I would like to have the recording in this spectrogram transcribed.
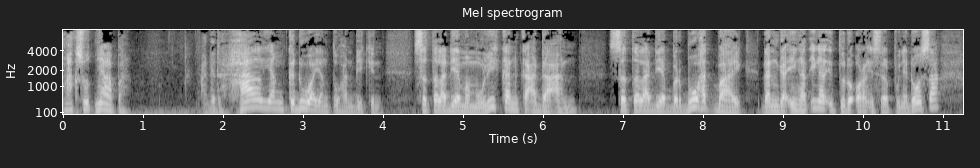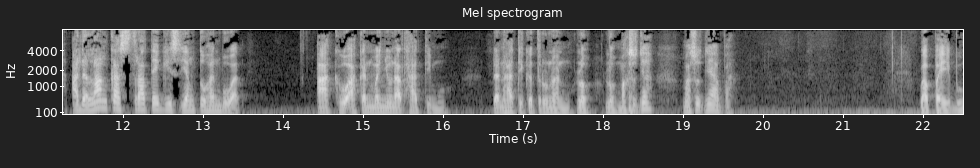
maksudnya apa? Ada hal yang kedua yang Tuhan bikin. Setelah dia memulihkan keadaan, setelah dia berbuat baik, dan gak ingat-ingat itu orang Israel punya dosa, ada langkah strategis yang Tuhan buat. Aku akan menyunat hatimu dan hati keturunanmu. Loh, loh maksudnya? Maksudnya apa? Bapak Ibu,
